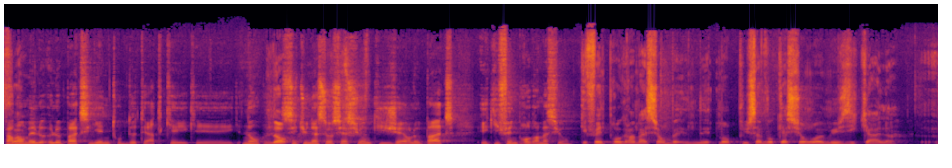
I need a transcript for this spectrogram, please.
Pardon, mais le, Pax, il y a une troupe de théâtre qui est... Qui est... Non, non. c'est une association qui gère le Pax et qui fait une programmation. Qui fait une programmation nettement plus à vocation euh, musicale. Hein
